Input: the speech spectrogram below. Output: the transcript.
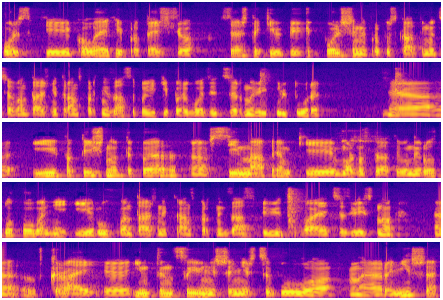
польські колеги про те, що все ж таки в бік Польщі не пропускатимуться вантажні транспортні засоби, які перевозять зернові культури. Е, І фактично тепер всі напрямки можна сказати, вони розблоковані, і рух вантажних транспортних засобів відбувається, звісно, вкрай інтенсивніше ніж це було раніше.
